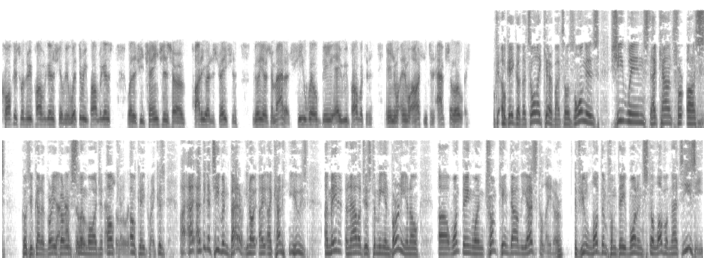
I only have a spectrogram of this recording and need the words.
caucus with the Republicans. She'll be with the Republicans. Whether she changes her party registration really doesn't matter. She will be a Republican in in Washington. Absolutely. Okay, okay, good. That's all I care about. So as long as she wins, that counts for us because you've got a very, yeah, very absolutely. slim margin. Absolutely. Okay, okay, great. Because I, I think it's even better. You know, I, I kind of used, I made it analogous to me and Bernie. You know, uh, one thing when Trump came down the escalator, if you loved him from day one and still love him, that's easy.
